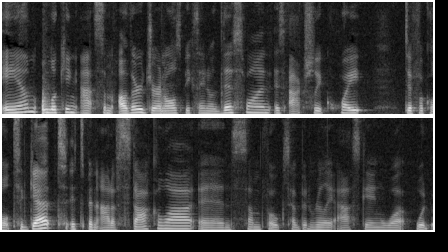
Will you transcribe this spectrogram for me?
am looking at some other journals because I know this one is actually quite difficult to get. It's been out of stock a lot, and some folks have been really asking what would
